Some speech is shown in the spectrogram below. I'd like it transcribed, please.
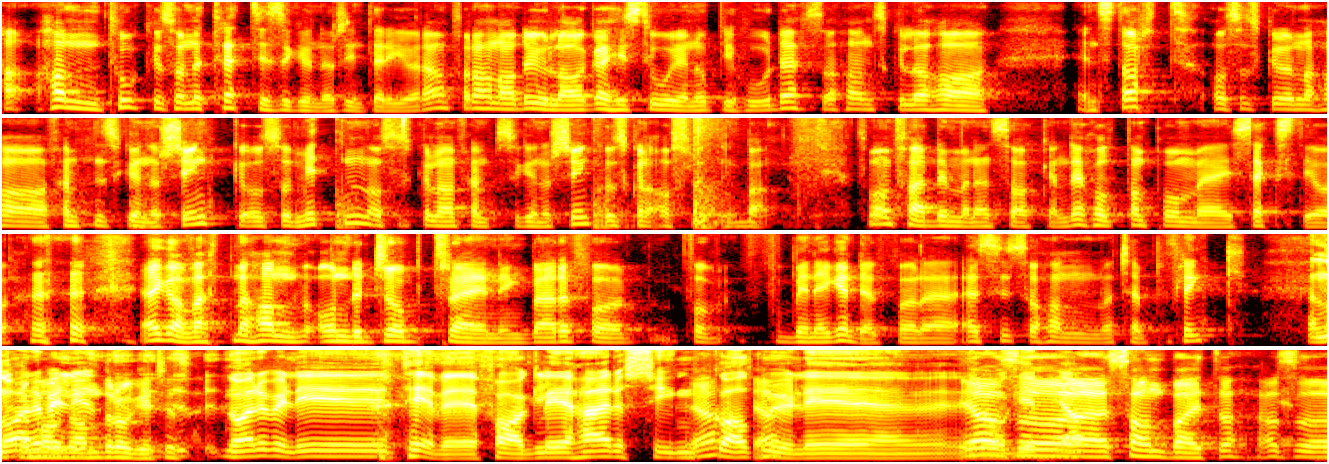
Ha- Han tok jo sånne 30 sekunders intervjuer, for han hadde jo laga historien opp i hodet. Så han skulle ha en start, og så skulle han ha 15 sekunder synk, og så midten, og så skulle han ha 15 sekunder synk, og så skulle han ha avslutning. Bang. Så var han ferdig med den saken. Det holdt han på med i 60 år. jeg har vært med han on the job training bare for, for, for min egen del, for jeg syns han var kjempeflink. Men nå er, veldig, nå er det veldig TV-faglig her. Synk Ja, og alt ja. mulig. Ja, altså Ja. eh, soundbite. Altså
